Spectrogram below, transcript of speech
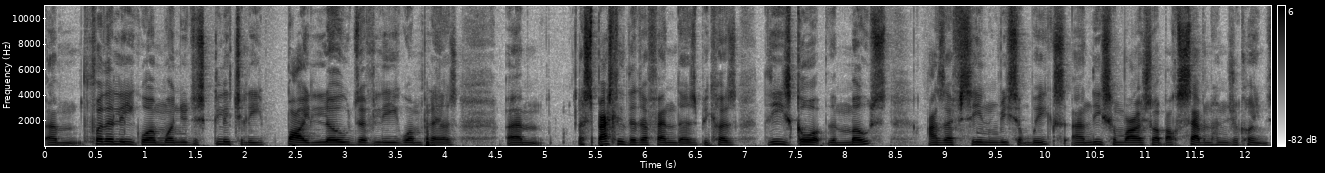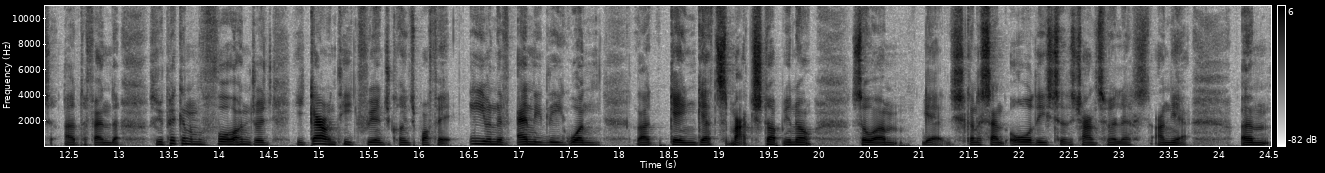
um, for the League One one, you just literally buy loads of League One players, um, especially the defenders because these go up the most as I've seen in recent weeks, and these can rise to about 700 coins a defender. So if you're picking them for 400, you're guaranteed 300 coins profit, even if any League One like game gets matched up, you know. So um yeah, just gonna send all these to the transfer list, and yeah, um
